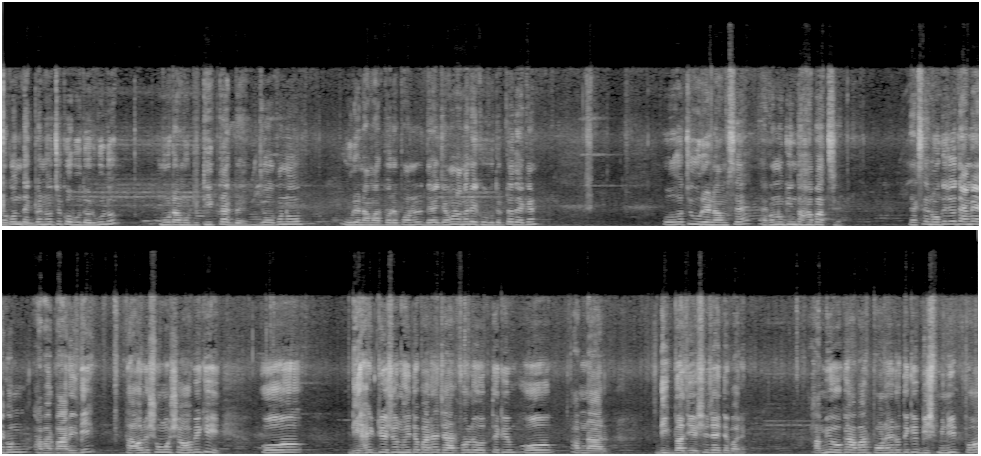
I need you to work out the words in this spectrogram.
তখন দেখবেন হচ্ছে কবুতরগুলো মোটামুটি ঠিক থাকবে। যখনও উড়ে নামার পরে পনেরো দেয় যেমন আমার এই কবুতরটা দেখেন ও হচ্ছে উড়ে নামছে, এখনও কিন্তু হাঁপাচ্ছে। দেখছেন, ওকে যদি আমি এখন আবার বাড়ি দিই, তাহলে সমস্যা হবে কি? ও ডিহাইড্রেশন হইতে পারে, যার ফলে ওর থেকে ও আপনার ডিগবাজি এসে যাইতে পারে। আমি ওকে আবার পনেরো থেকে বিশ মিনিট পর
